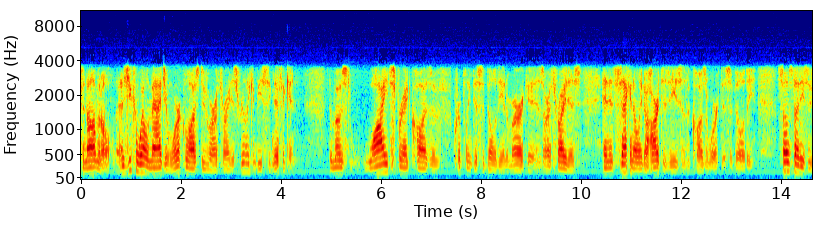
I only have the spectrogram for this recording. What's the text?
phenomenal. As you can well imagine, work loss due to arthritis really can be significant. The most widespread cause of crippling disability in America is arthritis, and it's second only to heart disease as the cause of work disability. Some studies have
